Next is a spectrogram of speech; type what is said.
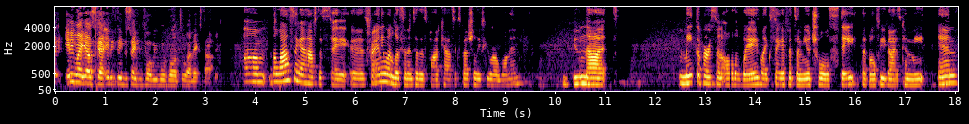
anybody else got anything to say before we move on to our next topic? Um, the last thing I have to say is for anyone listening to this podcast, especially if you are a woman, do not meet the person all the way. Like, say if it's a mutual state that both of you guys can meet in,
